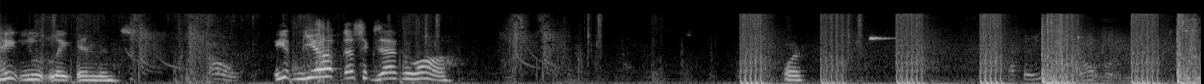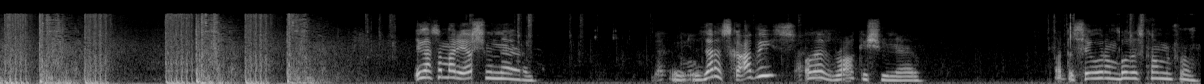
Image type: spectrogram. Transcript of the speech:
hate loot lake endings. Oh, Yep, yep, that's exactly why. Or they got somebody else shooting at him. Is that a Scotties? Oh, that's Rocky shooting at him. About to see where them bullets coming from.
